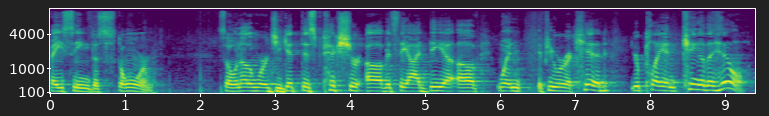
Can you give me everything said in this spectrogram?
facing the storm. So, in other words, you get this picture of it's the idea of when, if you were a kid, you're playing King of the Hill.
